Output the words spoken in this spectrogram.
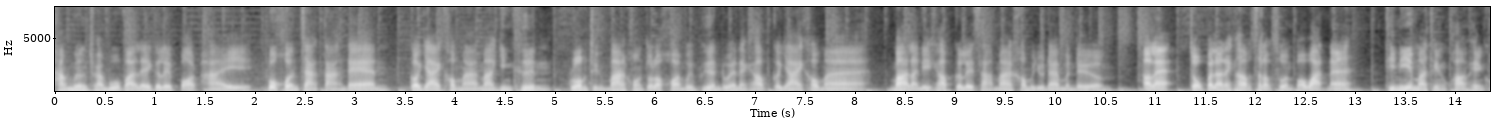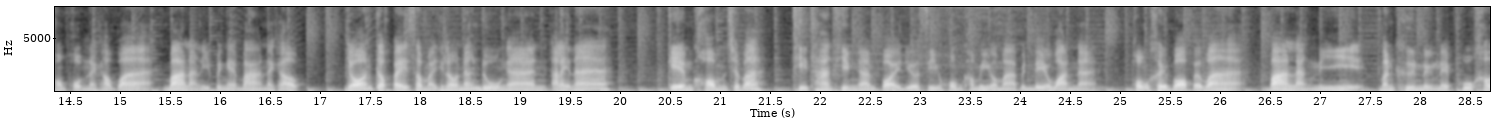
ทั้งเมืองทรัมบูวาเล่ก็เลยปลอดภัย พวกคนจากต่างแดนก็ย้ายเข้ามามากยิ่งขึ้น รวมถึงบ้านของตัวละครเพื่อนๆด้วยนะครับ ก็ย้ายเข้ามา บ้านหลังนี้ครับก็เลยสามารถเข้ามาอยู่ได้เหมือนเดิม เอาละจบไปแล้วนะครับสำหรับส่วนประวัตินะ ทีนี้มาถึงความเห็นของผมนะครับว่าบ้านหลังนี้เป็นไงบ้างนะครับ ย้อนกลับไปสมัยที่เรานั่งดูงานอะไรนะ เกมคอมใช่ปะที่ทางทีมงานปล่อย DLC Homecoming ออกมาเป็น Day 1น่ะ ผมเคยบอกไปว่าบ้านหลังนี้มันคือหนึ่งในผู้เข้า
